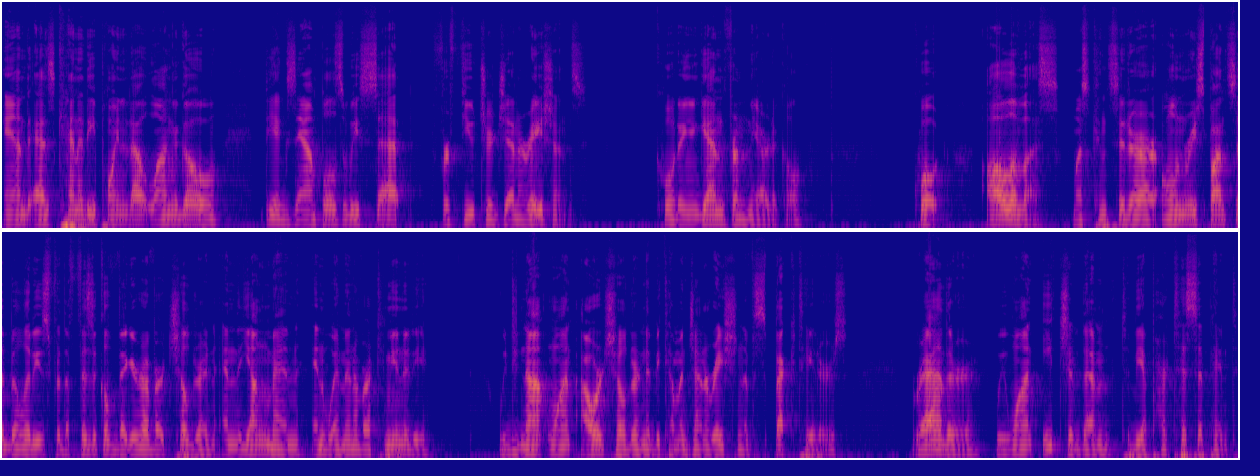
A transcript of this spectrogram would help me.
and as Kennedy pointed out long ago, the examples we set for future generations. Quoting again from the article Quote, all of us must consider our own responsibilities for the physical vigor of our children and the young men and women of our community. We do not want our children to become a generation of spectators. Rather, we want each of them to be a participant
